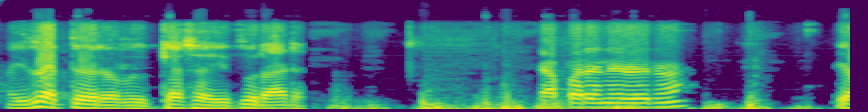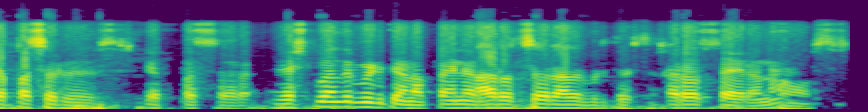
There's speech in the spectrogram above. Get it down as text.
ಇದು ಹತ್ತಿರ ಕ್ಯಾಶ ಇದು ರಾಡ್. ವ್ಯಾಪಾರ ಏನು ಹೇಳಿರಿ ಎಪ್ಪತ್ತು ಸಾವಿರ ಎಪ್ಪತ್ತು ಸಾವಿರ. ಎಷ್ಟು ಬಂದ್ರೆ ಬಿಡ್ತೇಣ ಫೈನಲ್ ಅರವತ್ತು ಸಾವಿರ ಆದ್ರೆ ಬಿಡ್ತಾರೆ ಸರ್. ಅರವತ್ತು ಸಾವಿರನ? ಹ್ಞೂ ಸರ್.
